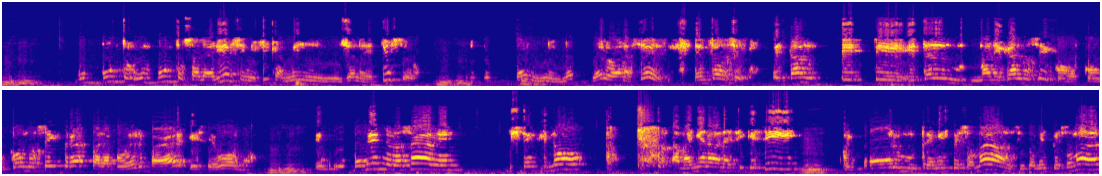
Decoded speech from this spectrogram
Un punto un punto salarial significa mil millones de pesos. no, lo van a hacer. Entonces, están este, están manejándose con, con fondos extras para poder pagar ese bono. Los gobiernos lo saben, dicen que no, a mañana van a decir que sí, porque van a dar un 3 mil pesos más, un 5 mil pesos más,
